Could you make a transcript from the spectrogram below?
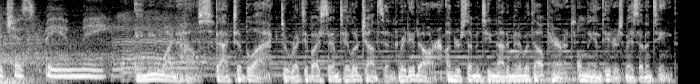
for just being me. Amy Winehouse, Back to Black, directed by Sam Taylor Johnson. Rated R, under 17, not a minute without parent. Only in theaters May 17th.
